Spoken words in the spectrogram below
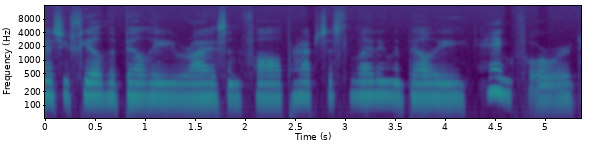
As you feel the belly rise and fall, perhaps just letting the belly hang forward.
